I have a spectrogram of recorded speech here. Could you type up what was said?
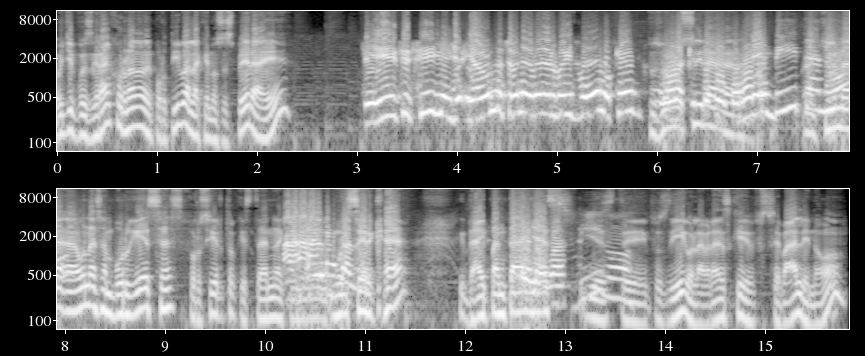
Oye, pues gran jornada deportiva la que nos espera, ¿eh? Sí, sí, sí. ¿Y, y a dónde se van a ver el béisbol o qué? Pues Ahora vamos que a ir está todo cerrado. a, aquí una- a unas hamburguesas, por cierto, que están aquí Ah, muy- cerca. Hay pantallas. Y este, pues digo, la verdad es que se vale, ¿no?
